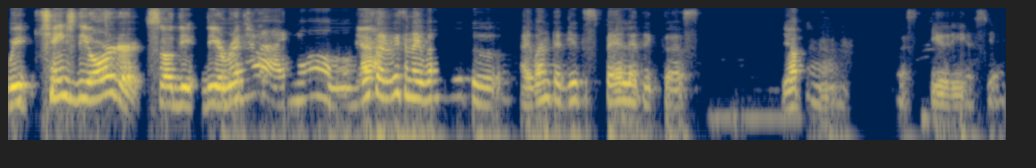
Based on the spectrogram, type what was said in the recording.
We changed the order, so the the original. Yeah, I know. Yeah. That's the reason I wanted you to I wanted you to spell it because Yep. uh, I was curious, yeah.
